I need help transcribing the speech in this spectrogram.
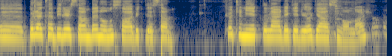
e, bırakabilirsen ben onu sabitlesem. Kötü niyetliler de geliyor gelsin onlar. Baba?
